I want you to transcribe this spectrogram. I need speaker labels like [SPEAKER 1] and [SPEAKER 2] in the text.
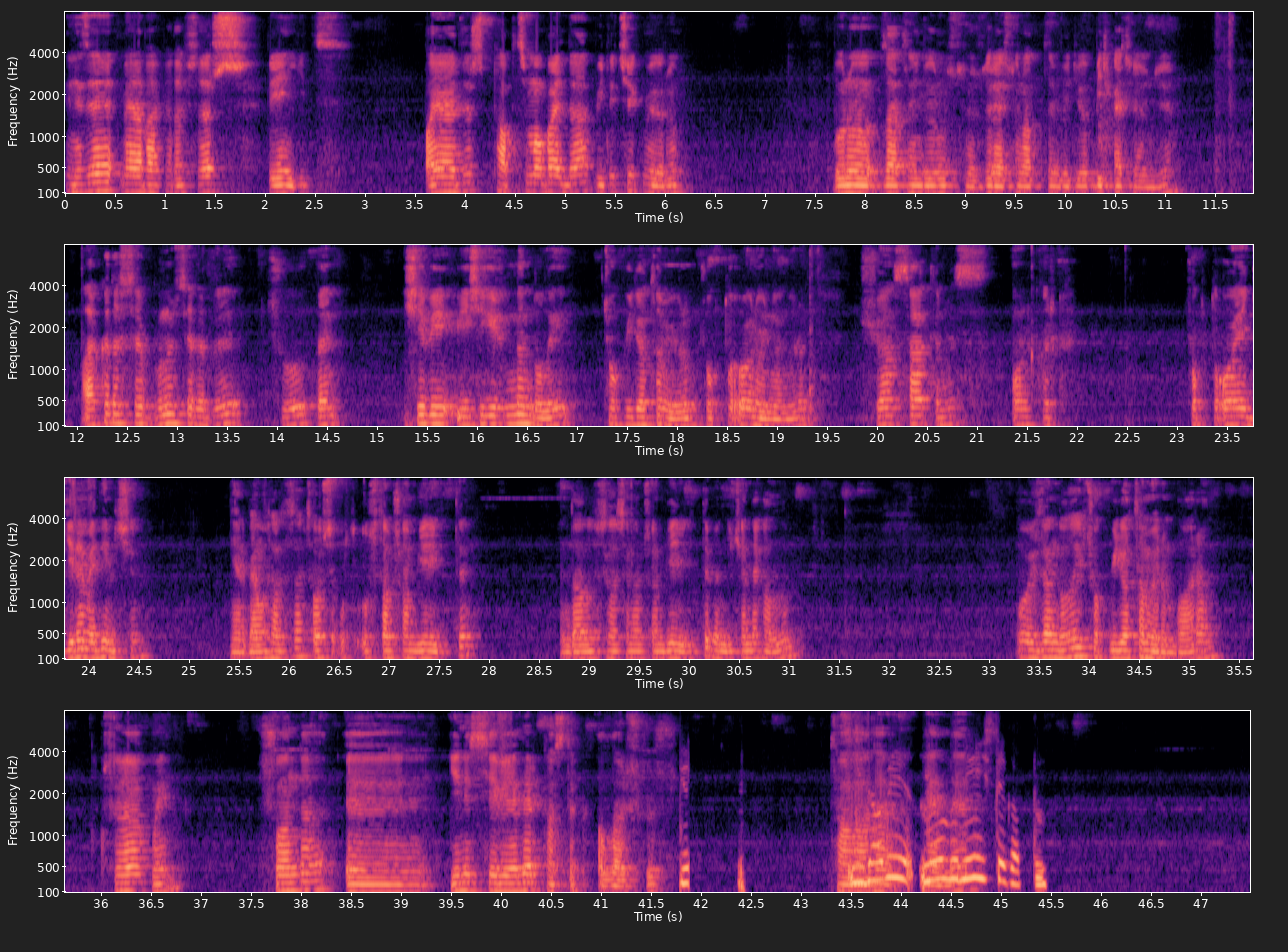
[SPEAKER 1] Hepinize merhaba arkadaşlar. Ben Yiğit. Bayağıdır PUBG Mobile'da video çekmiyorum. Bunu zaten görmüşsünüzdür en son attığım video birkaç ay önce. Arkadaşlar bunun sebebi şu ben işe bir, bir işe girdiğimden dolayı çok video atamıyorum. Çok da oyun oynamıyorum. Şu an saatimiz 10.40. Çok da oyuna giremediğim için yani ben utandıysam çalışacak ustam şu an bir yere gitti. Yani daha doğrusu çalışan şu an bir yere gitti. Ben dükkanda kaldım. O yüzden dolayı çok video atamıyorum bu ara. Kusura bakmayın. Şu anda eee, yeni seviyeler kastık Allah'a şükür. Tavada
[SPEAKER 2] abi ne oldu ne istek attın?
